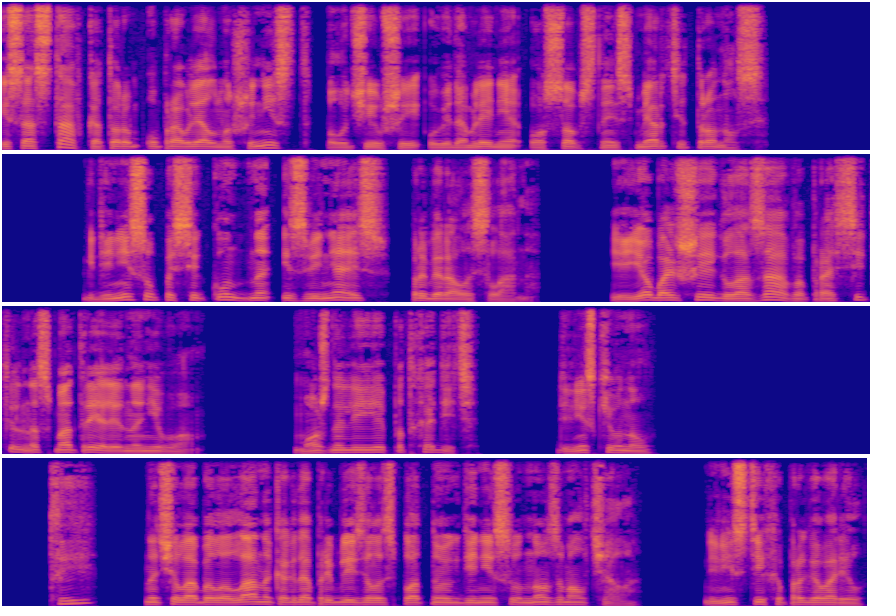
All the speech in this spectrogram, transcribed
и состав, которым управлял машинист, получивший уведомление о собственной смерти, тронулся. К Денису посекундно, извиняясь, пробиралась Лана. Ее большие глаза вопросительно смотрели на него. Можно ли ей подходить? Денис кивнул. «Ты?» — начала была Лана, когда приблизилась вплотную к Денису, но замолчала. Денис тихо проговорил.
